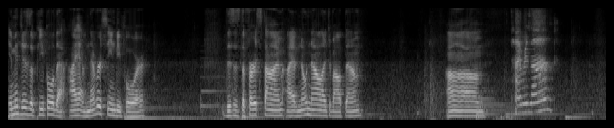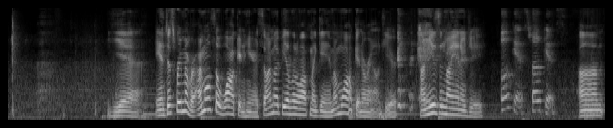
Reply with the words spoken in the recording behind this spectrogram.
images of people that I have never seen before. This is the first time. I have no knowledge about them. Um, Timer's on. Yeah. And just remember, I'm also walking here, so I might be a little off my game. I'm walking around here. I'm using my energy. Focus, focus. Um,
